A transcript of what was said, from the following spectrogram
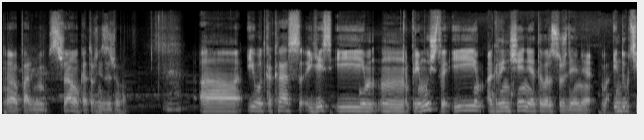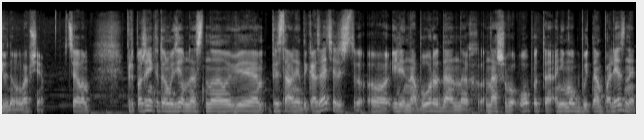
а, парнем с шрамом, который не заживал. А, и вот как раз есть и преимущества, и ограничения этого рассуждения, индуктивного вообще целом. Предположения, которые мы делаем на основе представленных доказательств э, или набора данных, нашего опыта, они могут быть нам полезны,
